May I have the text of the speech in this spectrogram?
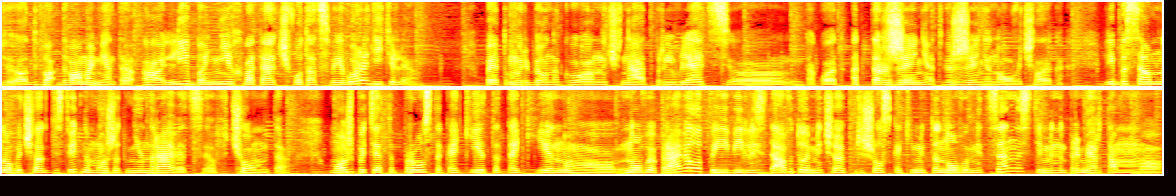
э, два, два момента. А, либо не хватает чего-то от своего родителя, поэтому ребенок э, начинает проявлять э, такое отторжение, отвержение нового человека. Либо сам новый человек действительно может не нравиться в чем-то. Может быть, это просто какие-то такие, ну, новые правила появились, да, в доме. Человек пришел с какими-то новыми ценностями, например, там э,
